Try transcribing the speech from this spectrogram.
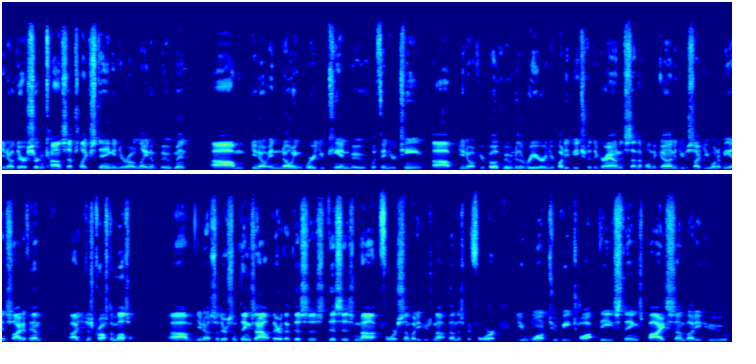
you know, there are certain concepts like staying in your own lane of movement. Um, you know, and knowing where you can move within your team. Uh, you know, if you're both moving to the rear and your buddy beats you to the ground and setting up on the gun, and you decide you want to be inside of him, uh, you just crossed a muzzle. Um, you know, so there's some things out there that this is this is not for somebody who's not done this before. You want to be taught these things by somebody who,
